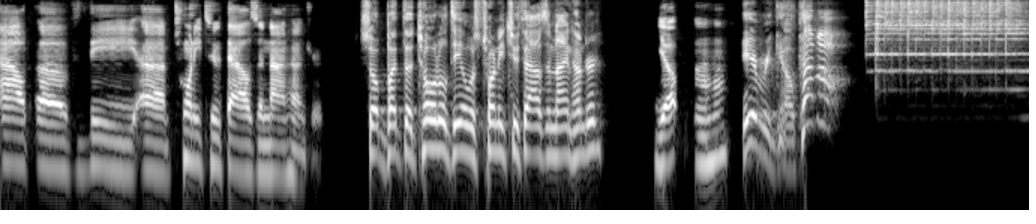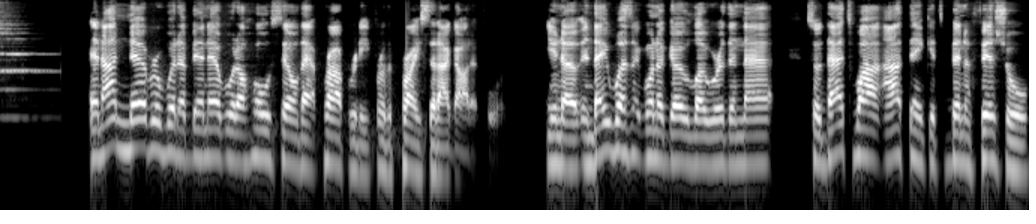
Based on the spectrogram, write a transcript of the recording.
out of the uh, 22,900. So, but the total deal was 22,900? Yep. hmm Here we go. Come on. And I never would have been able to wholesale that property for the price that I got it for, you know, and they wasn't going to go lower than that. So that's why I think it's beneficial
